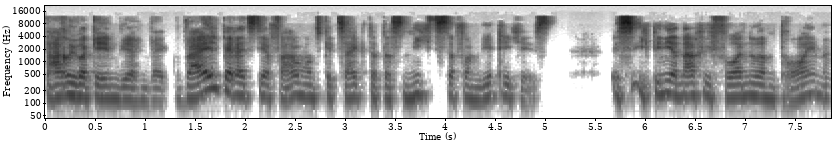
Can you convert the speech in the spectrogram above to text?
Darüber gehen wir hinweg, weil bereits die Erfahrung uns gezeigt hat, dass nichts davon wirklich ist. Es, ich bin ja nach wie vor nur am Träumen.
